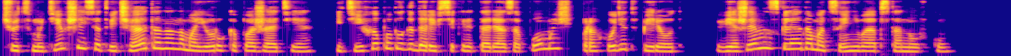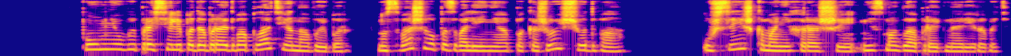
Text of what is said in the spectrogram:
Чуть смутившись, отвечает она на мое рукопожатие и, тихо поблагодарив секретаря за помощь, проходит вперед, вежливым взглядом оценивая обстановку. «Помню, вы просили подобрать два платья на выбор, но с вашего позволения покажу еще два. Уж слишком они хороши, не смогла проигнорировать».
